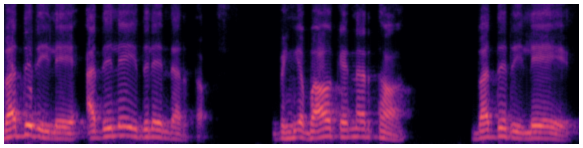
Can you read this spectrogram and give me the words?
பத்ரிலே அதிலே இதிலே என்ற அர்த்தம். இப்ப இங்க பாவுக்கு என்ன அர்த்தம்? பத்ரிலே.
